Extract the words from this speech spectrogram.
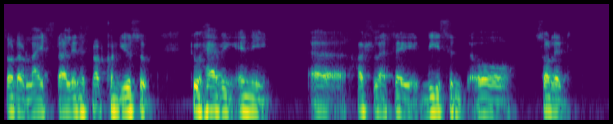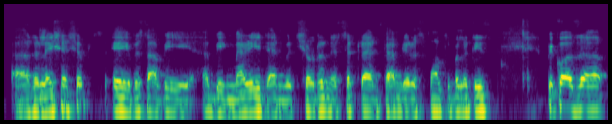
sort of lifestyle, and it's not conducive to having any uh, how shall I say decent or solid uh, relationships, a vis-a-vis uh, being married and with children, etc., and family responsibilities, because uh,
